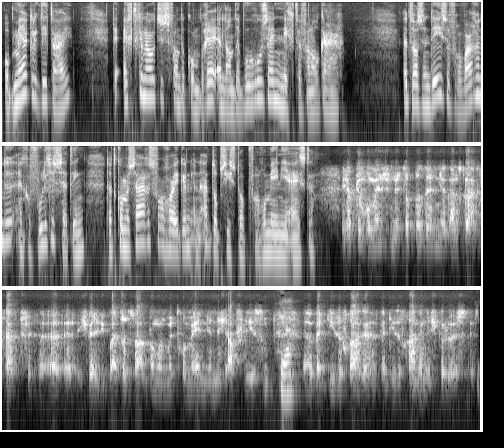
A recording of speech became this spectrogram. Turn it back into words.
Opmerkelijk detail: de echtgenotes van de Combray en Landaburu zijn nichten van elkaar. Het was in deze verwarrende en gevoelige setting dat commissaris Verheugen een adoptiestop van Roemenië eiste. Ik heb de Roemeense minister-president ganz klar gezegd: ich werde die Beitrittsverhandlungen mit Rumänien nicht abschließen, ja. äh, wenn, diese Frage, wenn diese Frage nicht gelöst ist.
